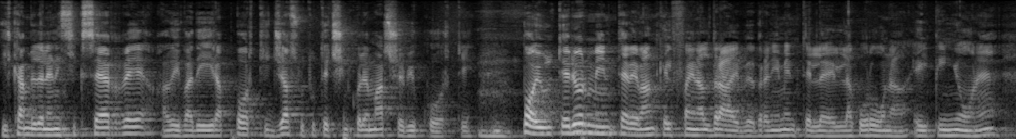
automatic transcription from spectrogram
il cambio dell'NSXR aveva dei rapporti già su tutte e cinque le marce più corti. Poi ulteriormente aveva anche il final drive, praticamente le- la corona e il pignone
